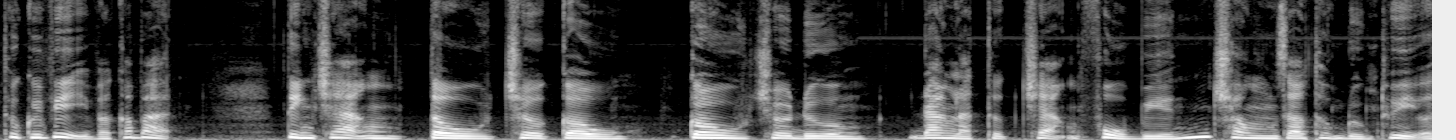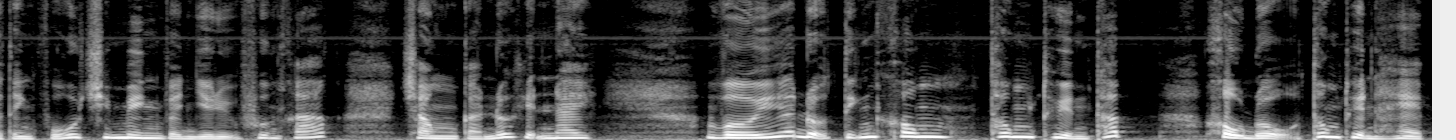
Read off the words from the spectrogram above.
Thưa quý vị và các bạn, tình trạng tàu chờ cầu, cầu chờ đường đang là thực trạng phổ biến trong giao thông đường thủy ở thành phố Hồ Chí Minh và nhiều địa phương khác trong cả nước hiện nay. Với độ tĩnh không thông thuyền thấp, khẩu độ thông thuyền hẹp,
